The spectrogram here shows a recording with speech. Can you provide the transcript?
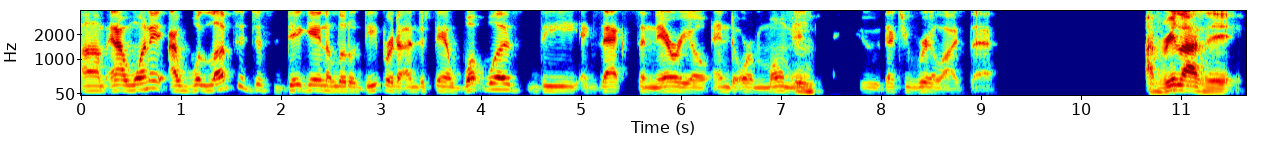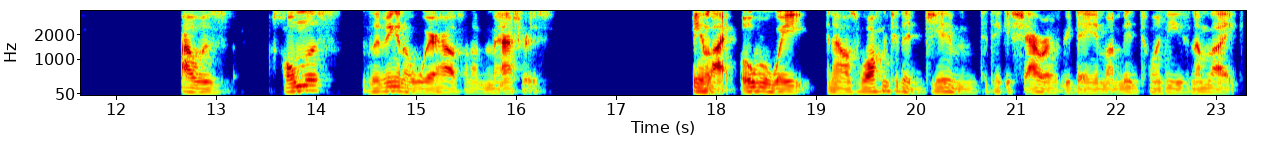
Um, and I wanted, I would love to just dig in a little deeper to understand what was the exact scenario and or moment mm. you, that you realized that. I realized it. I was homeless, living in a warehouse on a mattress, and like overweight. And I was walking to the gym to take a shower every day in my mid twenties, and I'm like,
